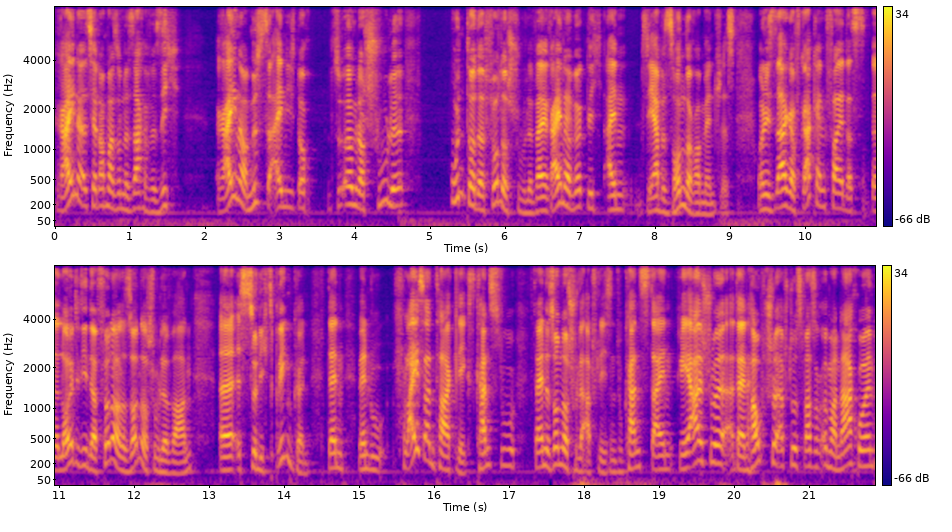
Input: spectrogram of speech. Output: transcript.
Rainer ist ja nochmal so eine Sache für sich. Rainer müsste eigentlich doch zu irgendeiner Schule unter der Förderschule, weil Rainer wirklich ein sehr besonderer Mensch ist. Und ich sage auf gar keinen Fall, dass äh, Leute, die in der Förder- oder Sonderschule waren, äh, es zu nichts bringen können. Denn wenn du Fleiß an den Tag legst, kannst du deine Sonderschule abschließen. Du kannst dein Realschul-, deinen Hauptschulabschluss, was auch immer, nachholen.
